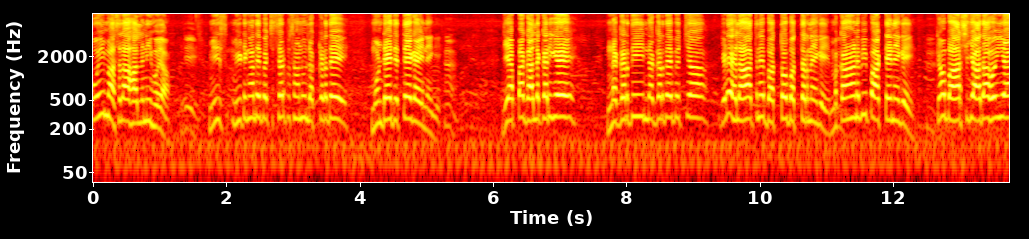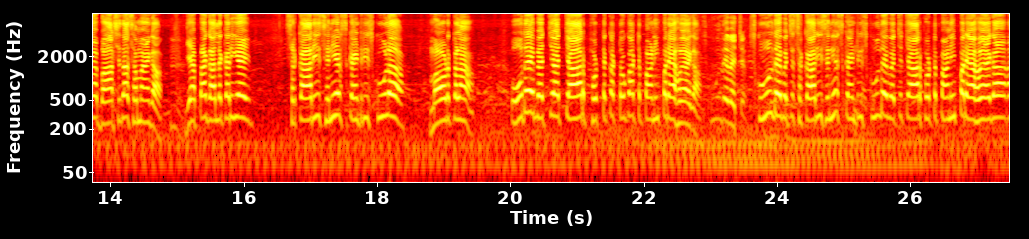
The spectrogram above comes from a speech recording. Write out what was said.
ਕੋਈ ਮਸਲਾ ਹੱਲ ਨਹੀਂ ਹੋਇਆ। ਜੀ। ਮੀਟਿੰਗਾਂ ਦੇ ਵਿੱਚ ਸਿਰਫ ਸਾਨੂੰ ਲੱਕੜ ਦੇ ਮੁੰਡੇ ਦਿੱਤੇ ਗਏ ਨੇਗੇ। ਜੇ ਆਪਾਂ ਗੱਲ ਕਰੀਏ ਨਗਰ ਦੀ ਨਗਰ ਦੇ ਵਿੱਚ ਜਿਹੜੇ ਹਾਲਾਤ ਨੇ ਬੱਤੋ ਬੱਤਰ ਨੇਗੇ ਮਕਾਨ ਵੀ ਪਾਟੇ ਨੇਗੇ। ਕਿਉਂ ਬਾਰਿਸ਼ ਜ਼ਿਆਦਾ ਹੋਈ ਹੈ? ਬਾਰਿਸ਼ ਦਾ ਸਮਾਂ ਹੈਗਾ। ਜੇ ਆਪਾਂ ਗੱਲ ਕਰੀਏ ਸਰਕਾਰੀ senior secondary school Maur Kalan ਉਹਦੇ ਵਿੱਚ 4 ਫੁੱਟ ਘੱਟੋ ਘੱਟ ਪਾਣੀ ਭਰਿਆ ਹੋਇਆ ਹੈਗਾ। ਸਕੂਲ ਦੇ ਵਿੱਚ? ਸਕੂਲ ਦੇ ਵਿੱਚ ਸਰਕਾਰੀ ਸੀਨੀਅਰ ਸੈਕੰਡਰੀ ਸਕੂਲ ਦੇ ਵਿੱਚ 4 ਫੁੱਟ ਪਾਣੀ ਭਰਿਆ ਹੋਇਆ ਹੈਗਾ।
